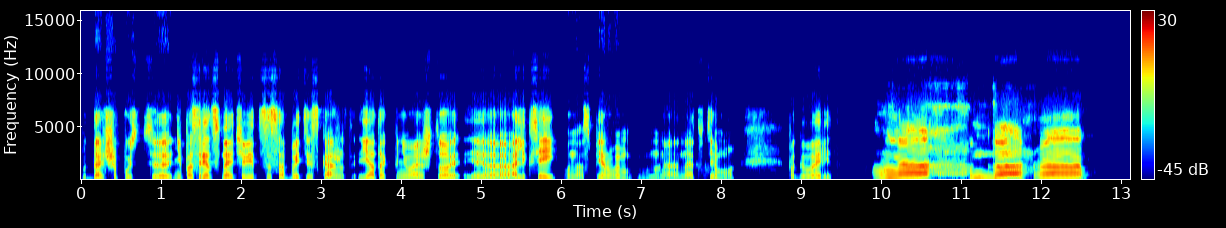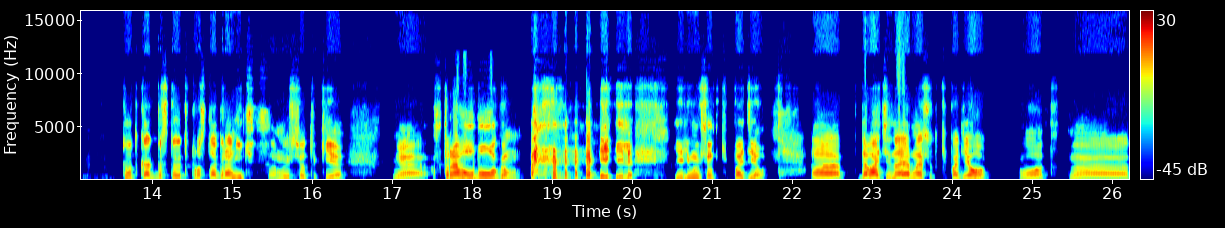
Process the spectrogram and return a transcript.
дальше пусть э, непосредственно очевидцы событий скажут. Я так понимаю, что э, Алексей у нас первым на эту тему поговорит. Да, тут как бы стоит просто ограничиться. Мы все-таки с travel-блогом или, или мы все-таки по делу. А, давайте, наверное, все-таки по делу. Вот. Э,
